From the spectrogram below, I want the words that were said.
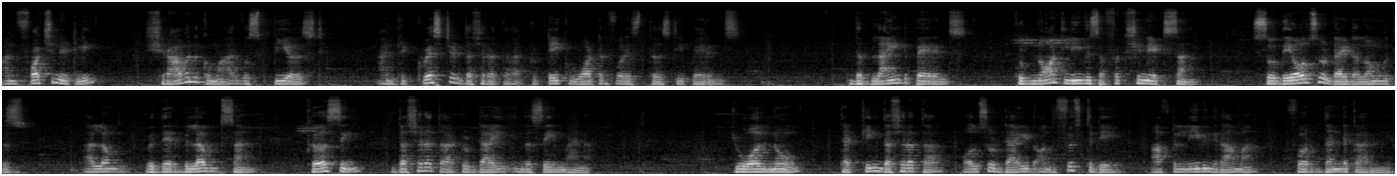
unfortunately, Shravana Kumar was pierced and requested Dasharatha to take water for his thirsty parents. The blind parents could not leave his affectionate son, so they also died along with his along with their beloved son, cursing Dasharatha to die in the same manner. You all know that King Dasharatha also died on the fifth day after leaving Rama for Dandakaranya.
